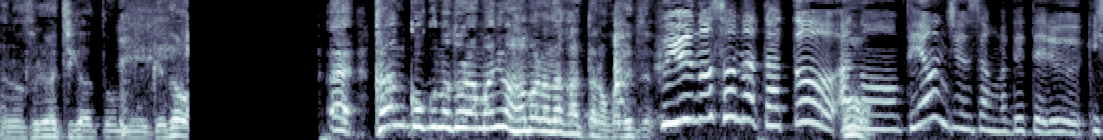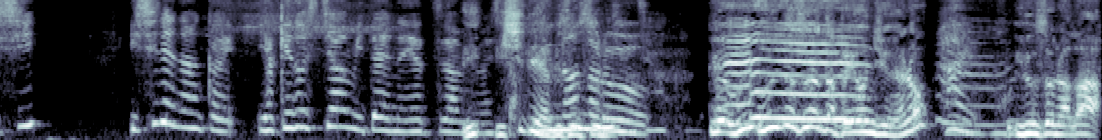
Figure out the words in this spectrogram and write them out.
あの、それは違うと思うけど。え、韓国のドラマにはハマらなかったのか、別に。冬のソナタと、あの、ペヨンジュンさんが出てる石？石でなんか、やけどしちゃうみたいなやつは見まいした。石でやけどなんする。だろう。いや、ふ冬の姿ペヨンジュンやろ？はい。ユーソナが。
